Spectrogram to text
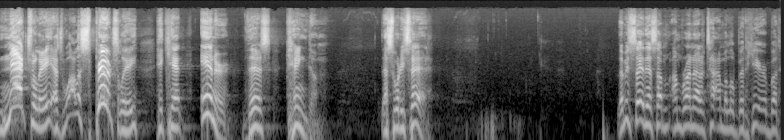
naturally as well as spiritually, he can't enter this kingdom. That's what he said. Let me say this I'm, I'm running out of time a little bit here, but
